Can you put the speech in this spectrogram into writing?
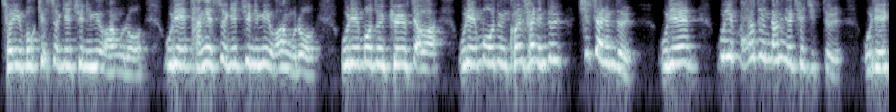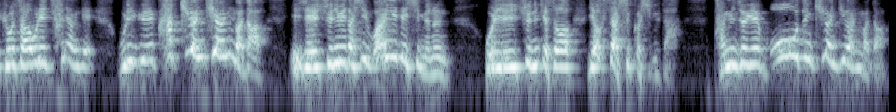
저희 목회 속에 주님이 왕으로 우리의 당회 속에 주님이 왕으로 우리의 모든 교육자와 우리의 모든 권사님들 집사님들 우리의 우리 모든 남녀 재직들 우리의 교사 우리 찬양대 우리 교회 각 기간 기간마다 이제 주님이 다시 왕이 되시면은 우리 주님께서 역사하실 것입니다. 다민족의 모든 기간 기간마다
